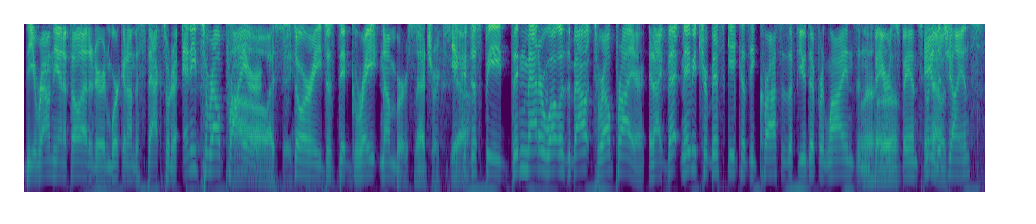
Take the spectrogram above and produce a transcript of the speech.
the around the NFL editor and working on the stack sort of any Terrelle Pryor Oh, story just did great numbers. Metrics, It could just be didn't matter what was about Terrelle Pryor, and I bet maybe Trubisky because he crosses a few different lines and Uh-huh. Bears fans. Who and the? Giants.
